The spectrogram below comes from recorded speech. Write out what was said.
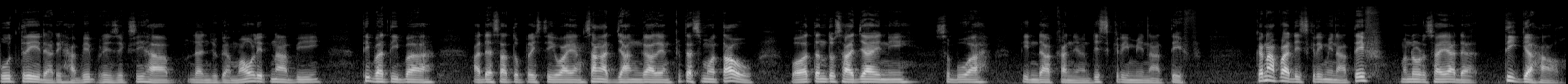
putri dari Habib Rizik Sihab dan juga Maulid Nabi, tiba-tiba ada satu peristiwa yang sangat janggal yang kita semua tahu bahwa tentu saja ini sebuah tindakan yang diskriminatif. Kenapa diskriminatif? Menurut saya ada tiga hal.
